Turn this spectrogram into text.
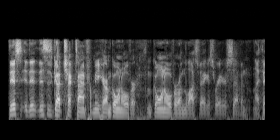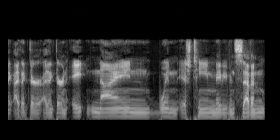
this this has got check time for me here. I'm going over. I'm going over on the Las Vegas Raiders seven. I think I think they're I think they're an eight nine win ish team, maybe even seven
